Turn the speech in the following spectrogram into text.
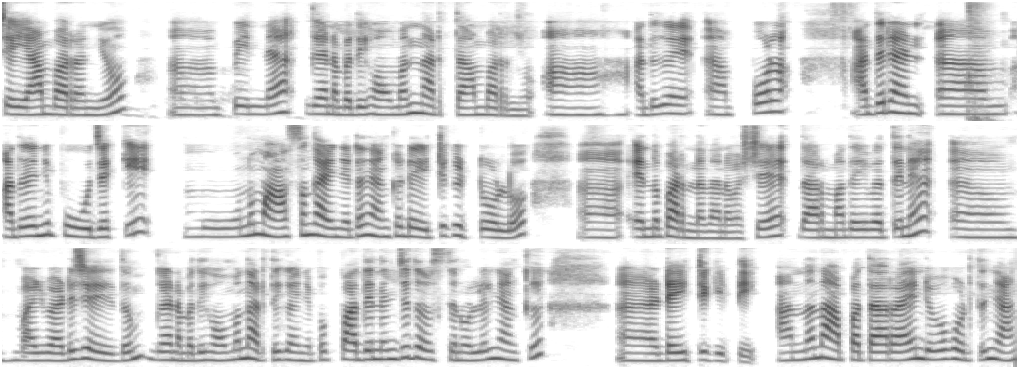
ചെയ്യാൻ പറഞ്ഞു. പിന്നെ ഗണപതി ഹോമം നടത്താൻ പറഞ്ഞു. അത് അപ്പോൾ അത് അത് കഴിഞ്ഞ് പൂജയ്ക്ക് മൂന്ന് മാസം കഴിഞ്ഞിട്ട് ഞങ്ങൾക്ക് ഡേറ്റ് കിട്ടുള്ളൂ എന്ന് പറഞ്ഞതാണ്. പക്ഷേ ധർമ്മദൈവത്തിന് വഴിപാട് ചെയ്തും ഗണപതി ഹോമം നടത്തി കഴിഞ്ഞപ്പോൾ പതിനഞ്ച് ദിവസത്തിനുള്ളിൽ ഞങ്ങൾക്ക് ഡേറ്റ് കിട്ടി. അന്ന് നാൽപ്പത്താറായിരം രൂപ കൊടുത്ത് ഞാൻ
